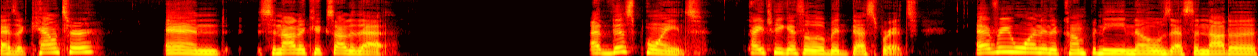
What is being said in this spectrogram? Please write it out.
as a counter, and Sanada kicks out of that. At this point, Taichi gets a little bit desperate everyone in the company knows that Sanada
